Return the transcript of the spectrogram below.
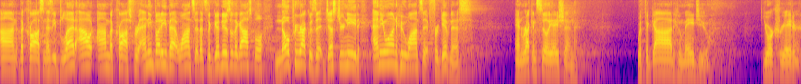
on the cross. And as he bled out on the cross, for anybody that wants it, that's the good news of the gospel no prerequisite, just your need. Anyone who wants it, forgiveness and reconciliation with the God who made you, your creator.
